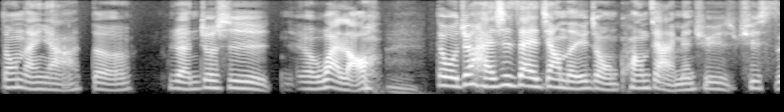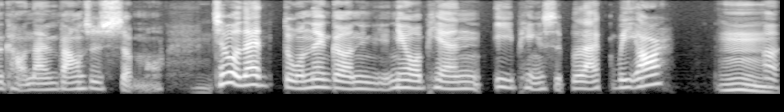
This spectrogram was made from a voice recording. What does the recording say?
东南亚的。人就是呃外劳，嗯、对，我觉得还是在这样的一种框架里面去去思考南方是什么。嗯、其实我在读那个你你有篇艺评是 Black We Are，嗯、呃，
